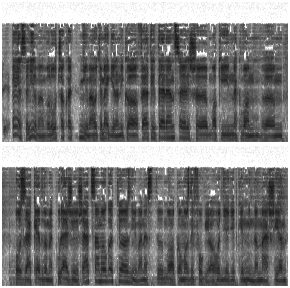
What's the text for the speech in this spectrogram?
cél. Persze, nyilvánvaló, csak hát nyilván, hogyha megjelenik a feltételrendszer, és ö, akinek van öm, hozzá kedve, meg kurázsia, és átszámolgatja, az nyilván ezt alkalmazni fogja, hogy egyébként minden más ilyen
